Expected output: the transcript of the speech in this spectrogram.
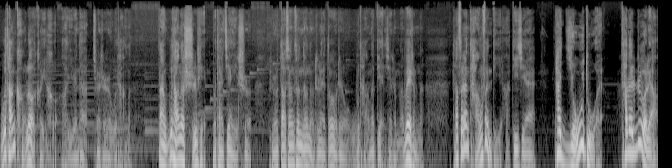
无糖可乐可以喝啊，因为它确实是无糖的，但无糖的食品不太建议吃，比如稻香村等等之类都有这种无糖的点心什么的。为什么呢？它虽然糖分低啊，低 GI，它油多呀，它的热量、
